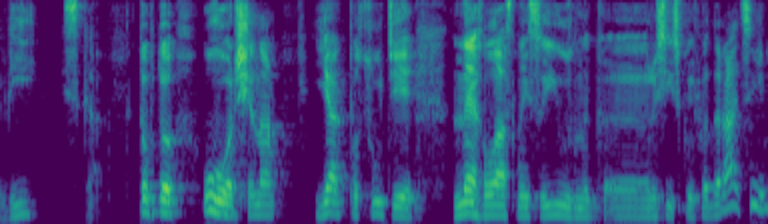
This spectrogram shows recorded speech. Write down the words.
війська. Тобто Угорщина, як по суті негласний союзник е, Російської Федерації,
